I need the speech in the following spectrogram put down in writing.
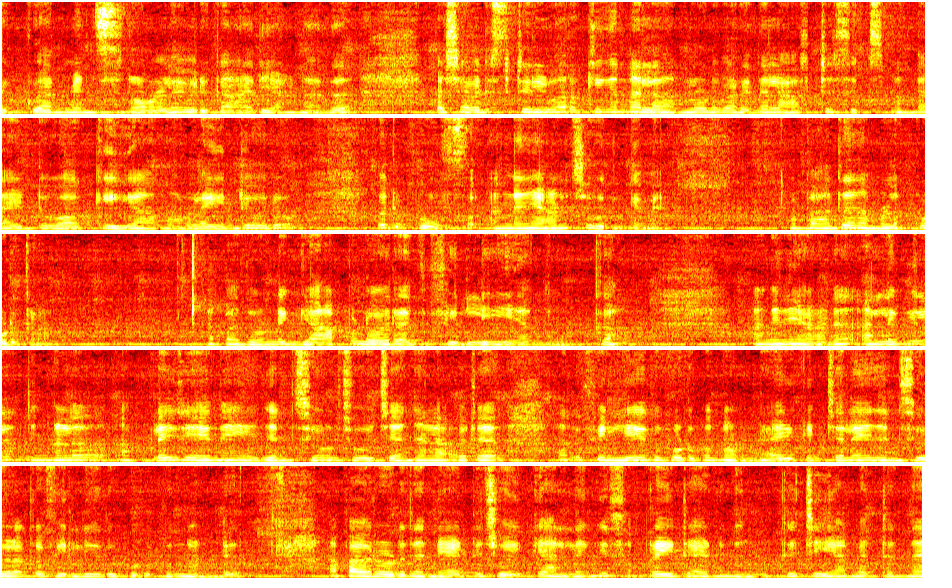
റിക്വയർമെന്റ്സിനുള്ള ഒരു കാര്യമാണത് പക്ഷേ അവർ സ്റ്റിൽ വർക്കിംഗ് എന്നല്ല നമ്മളോട് പറയുന്നത്. ലാസ്റ്റ് സിക്സ് മന്തായിട്ട് വർക്ക് ചെയ്യുക എന്നുള്ളതിന്റെ ഒരു ഒരു പ്രൂഫ് അങ്ങനെയാണ് ചോദിക്കുന്നത്. അപ്പോൾ അത് നമ്മൾ കൊടുക്കണം. അപ്പോൾ അതുകൊണ്ട് ഗ്യാപ്പ് ഉള്ളവർ അത് ഫില്ല് ചെയ്യാൻ നോക്കുക. അങ്ങനെയാണ്. അല്ലെങ്കിൽ നിങ്ങൾ അപ്ലൈ ചെയ്യുന്ന ഏജൻസിയോട് ചോദിച്ചു കഴിഞ്ഞാൽ അവർ അത് ഫില്ല് ചെയ്ത് കൊടുക്കുന്നുണ്ടായിരിക്കും. ചില ഏജൻസികളൊക്കെ ഫില്ല് ചെയ്ത് കൊടുക്കുന്നുണ്ട്. അപ്പോൾ അവരോട് തന്നെയായിട്ട് ചോദിക്കുക അല്ലെങ്കിൽ സെപ്പറേറ്റ് ആയിട്ട് നിങ്ങൾക്ക് ചെയ്യാൻ പറ്റുന്ന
